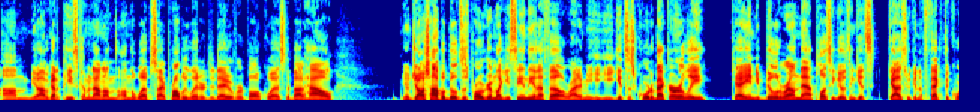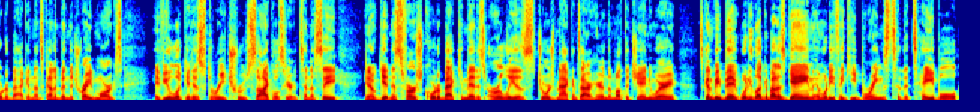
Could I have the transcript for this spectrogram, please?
Um, you know, I've got a piece coming out on on the website probably later today over at VolQuest about how you know Josh Heupel builds his program like you see in the NFL, right? I mean, he, he gets his quarterback early, okay, and you build around that. Plus, he goes and gets guys who can affect the quarterback, and that's kind of been the trademarks. If you look at his three true cycles here at Tennessee, you know, getting his first quarterback commit as early as George MacIntyre here in the month of January, it's going to be big. What do you like about his game, and what do you think he brings to the table,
